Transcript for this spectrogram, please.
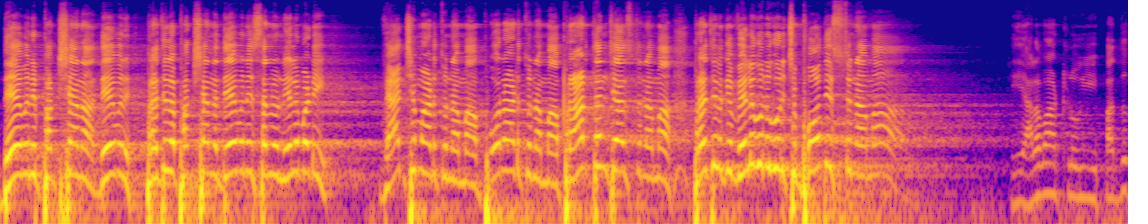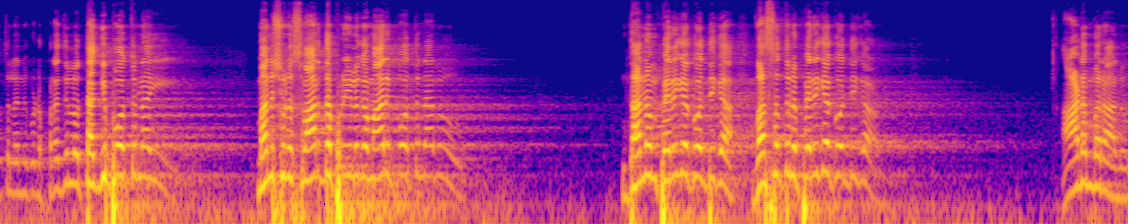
దేవుని పక్షాన దేవుని ప్రజల పక్షాన దేవుని స్థలంలో నిలబడి వ్యాధ్యమాడుతున్నామా పోరాడుతున్నామా ప్రార్థన చేస్తున్నామా ప్రజలకు వెలుగును గురించి బోధిస్తున్నామా? ఈ అలవాట్లు ఈ పద్ధతులన్నీ కూడా ప్రజలు తగ్గిపోతున్నాయి. మనుషులు స్వార్థప్రియులుగా మారిపోతున్నారు. ధనం పెరిగే కొద్దిగా వసతులు పెరిగే కొద్దిగా. ఆడంబరాలు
